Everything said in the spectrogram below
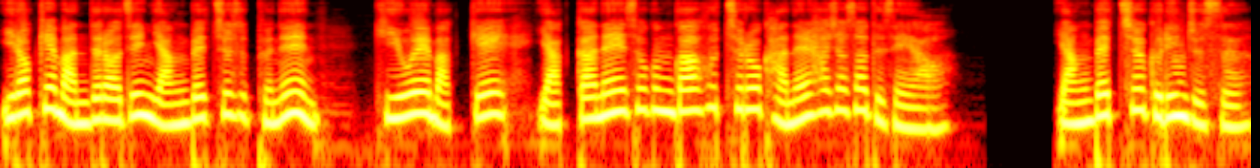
이렇게 만들어진 양배추 수프는 기호에 맞게 약간의 소금과 후추로 간을 하셔서 드세요. 양배추 그린 주스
